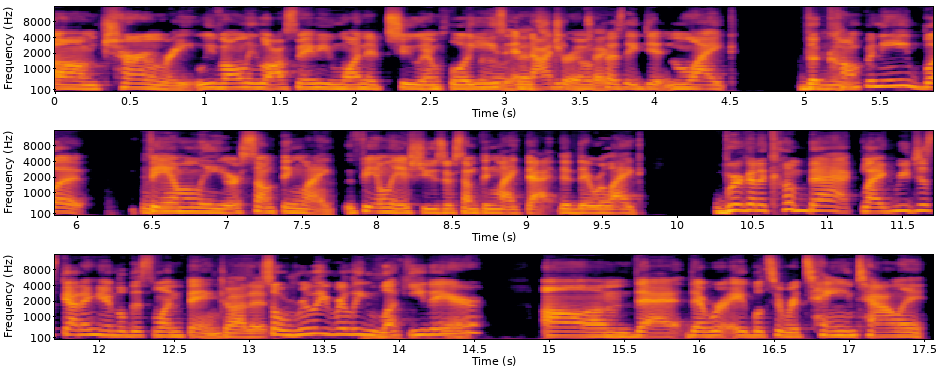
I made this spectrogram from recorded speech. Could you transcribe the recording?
um churn rate. We've only lost maybe one or two employees Oh, and not even because they didn't like the Mhm. company but Mhm. family or something like family issues or something like that that they were like we're gonna come back like we just gotta handle this one thing Got it. so really really lucky there um that that we're able to retain talent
